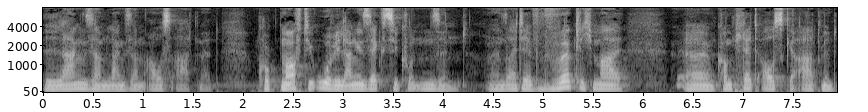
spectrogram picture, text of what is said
langsam, langsam ausatmet. Guckt mal auf die Uhr, wie lange sechs Sekunden sind. Und dann seid ihr wirklich mal äh, komplett ausgeatmet,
